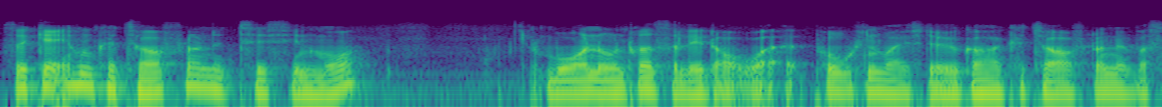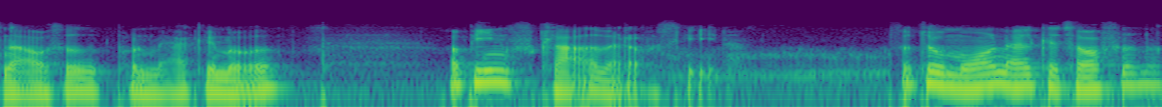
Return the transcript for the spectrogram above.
så gav hun kartoflerne til sin mor. Moren undrede sig lidt over, at posen var i stykker, og kartoflerne var snavset på en mærkelig måde. Og pigen forklarede, hvad der var sket. Så tog moren alle kartoflerne,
